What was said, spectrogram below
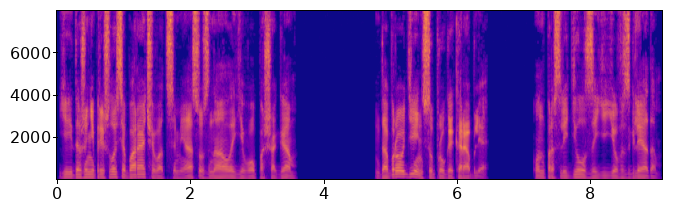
Ей даже не пришлось оборачиваться, Миас узнала его по шагам. «Добро день, супруга корабля!» Он проследил за ее взглядом.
